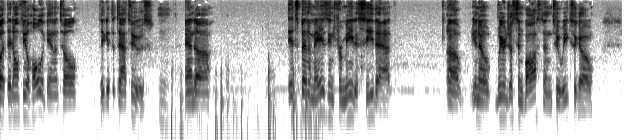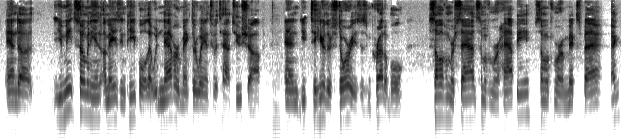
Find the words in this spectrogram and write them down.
but they don't feel whole again until they get the tattoos. Mm. And uh, it's been amazing for me to see that. Uh, you know, we were just in Boston two weeks ago, and uh, you meet so many amazing people that would never make their way into a tattoo shop, mm. and you, to hear their stories is incredible. Some of them are sad, some of them are happy, some of them are a mixed bag.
